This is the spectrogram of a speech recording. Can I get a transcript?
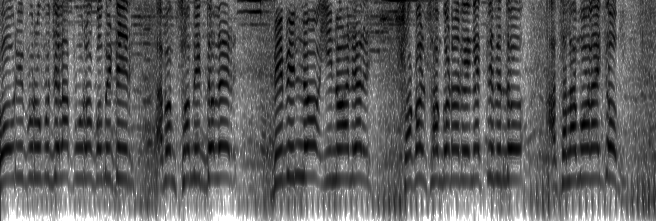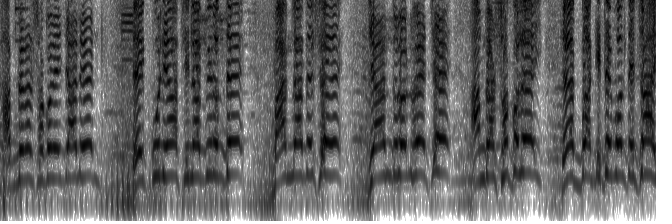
গৌরীপুর উপজেলা পৌর কমিটির এবং শ্রমিক দলের বিভিন্ন ইউনিয়নের সকল সংগঠনের নেতৃবৃন্দ আসসালামু আলাইকুম। আপনারা সকলেই জানেন এই কুনি হাসিনার বিরুদ্ধে বাংলাদেশে যে আন্দোলন হয়েছে আমরা সকলেই এক বাকিতে বলতে চাই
